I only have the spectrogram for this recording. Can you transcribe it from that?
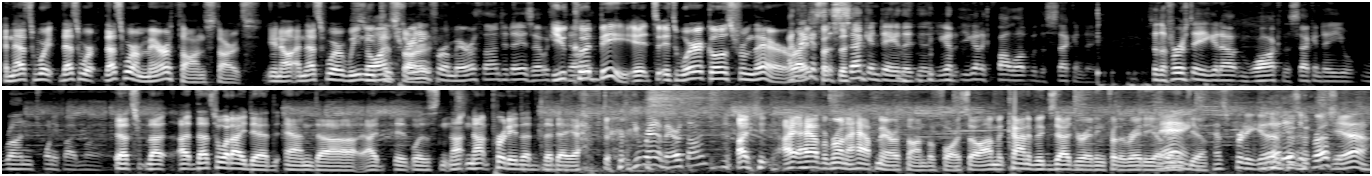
and that's where that's where that's where a marathon starts, you know, and that's where we so need I'm to start. training for a marathon today. Is that what you could me? be. It's it's where it goes from there, I right? think it's But the, second day that that you got you got to follow up with the second day. So the first day you get out and walk, and the second day you run 25 miles. that's that uh, that's what I did, and uh, I, it was not not pretty the, the day after. You ran a marathon? I I have run a half marathon before, so I'm kind of exaggerating for the radio. Dang, Thank you. that's pretty good. That is impressive. yeah.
